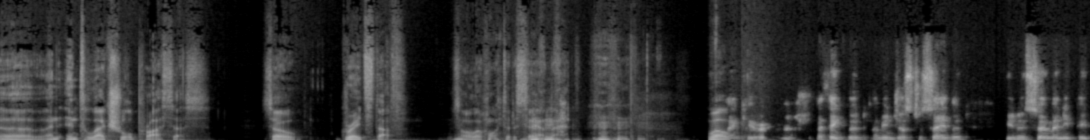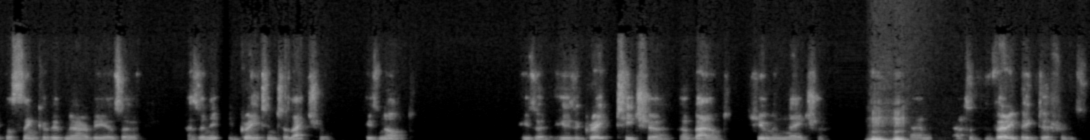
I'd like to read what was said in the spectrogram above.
uh an intellectual process. So great stuff. That's all I wanted to say on that. well, thank you very much. I think that I mean just to say that you know so many people think of Ibn Arabi as a as a great intellectual. He's not. He's a he's a great teacher about human nature, mm-hmm. and that's a very big difference.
